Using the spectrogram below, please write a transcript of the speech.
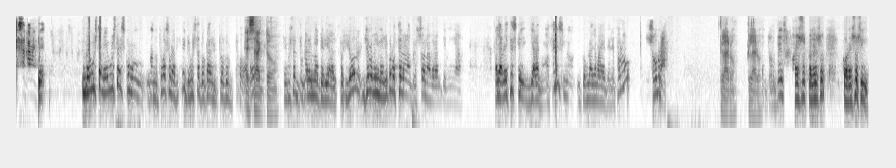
exactamente me gusta, me gusta, es como cuando tú vas a una tienda y te gusta tocar el producto. ¿vale? Exacto. Te gusta tocar el material. Pues yo, yo lo mismo, yo conocer a la persona delante mía. Hay a veces que ya la conoces y, no, y con una llamada de teléfono sobra. Claro, claro. Entonces, con eso, con eso, con eso sí.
